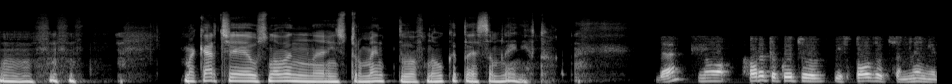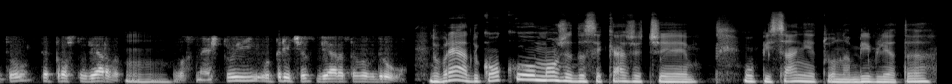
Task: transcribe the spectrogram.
Макар, че основен инструмент в науката е съмнението. Да, но хората, които използват съмнението, те просто вярват mm-hmm. в нещо и отричат вярата в друго. Добре, а доколко може да се каже, че описанието на Библията,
